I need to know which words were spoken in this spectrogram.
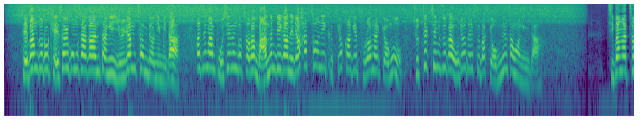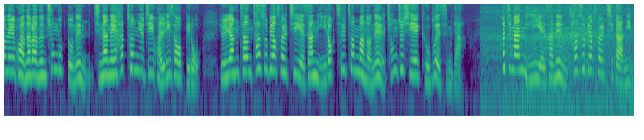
제방도로 개설 공사가 한창인 율량천변입니다. 하지만 보시는 것처럼 많은 비가 내려 하천이 급격하게 불어날 경우 주택 침수가 우려될 수밖에 없는 상황입니다. 지방하천을 관할하는 충북도는 지난해 하천 유지 관리 사업비로 율량천 차수벽 설치 예산 1억 7천만 원을 청주시에 교부했습니다. 하지만 이 예산은 차수벽 설치가 아닌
